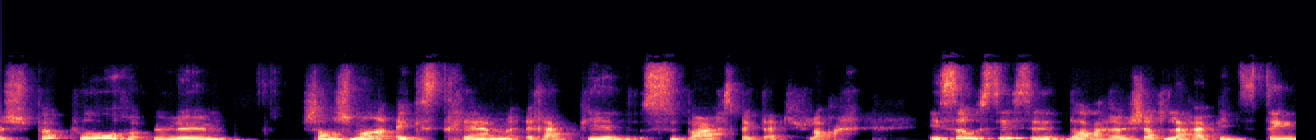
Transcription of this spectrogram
je suis pas pour le changement extrême, rapide, super spectaculaire. Et ça aussi, c'est dans la recherche de la rapidité,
